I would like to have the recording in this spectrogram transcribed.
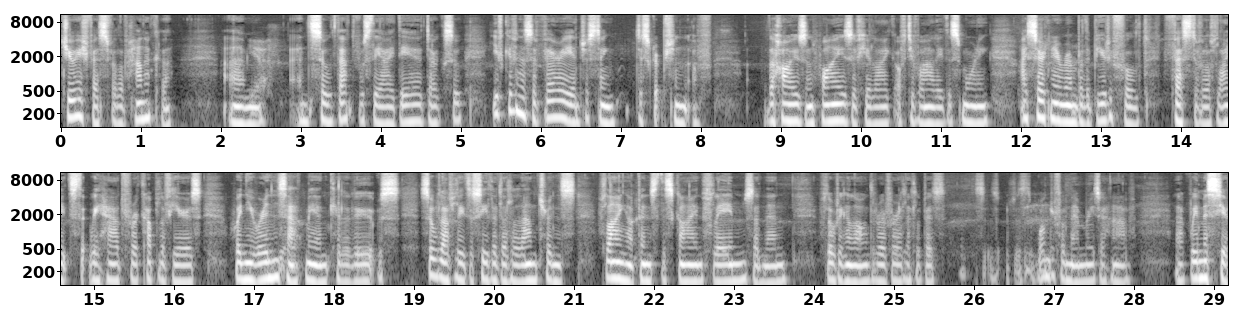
Jewish festival of Hanukkah. Um, yes. And so that was the idea, Doug. So you've given us a very interesting description of the hows and whys, if you like, of Diwali this morning. I certainly remember the beautiful Festival of Lights that we had for a couple of years when you were in yeah. Satmie and Killaloe. It was so lovely to see the little lanterns flying up into the sky in flames and then floating along the river a little bit. It was, a wonderful memory to have. Uh, we miss you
